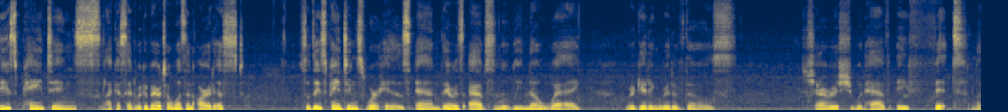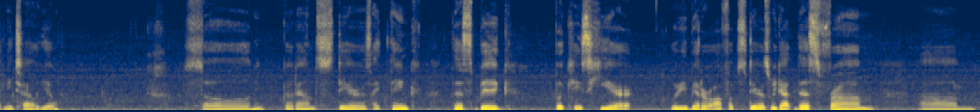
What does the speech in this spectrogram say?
these paintings, like I said, Rigoberto was an artist. So these paintings were his, and there is absolutely no way we're getting rid of those. Cherish would have a fit, let me tell you. So let me go downstairs. I think this big bookcase here we'd be better off upstairs. We got this from um,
